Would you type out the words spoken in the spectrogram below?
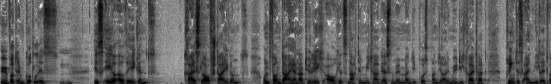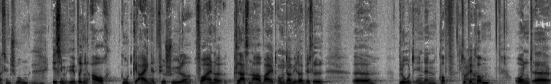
über dem Gürtel ist, mhm. ist eher erregend, Kreislauf steigernd und von daher natürlich auch jetzt nach dem Mittagessen, wenn man die postprandiale Müdigkeit hat, bringt es einen wieder etwas in Schwung. Mhm. Ist im Übrigen auch gut geeignet für Schüler vor einer Klassenarbeit, um mhm. da wieder ein bisschen äh, Blut in den Kopf zu ah, bekommen. Ja. Und äh,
